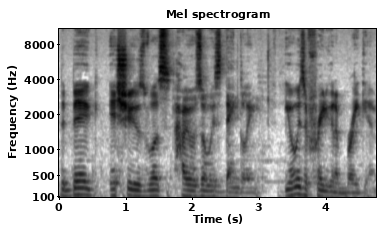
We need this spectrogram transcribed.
the big issues was how it was always dangling. You're always afraid you're gonna break it.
